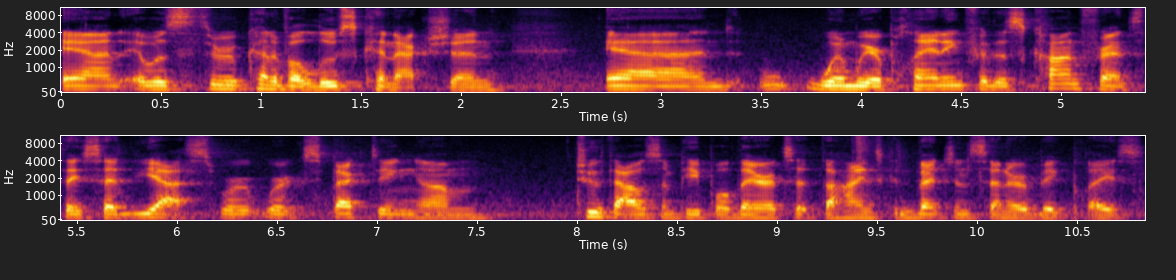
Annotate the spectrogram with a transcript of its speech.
And it was through kind of a loose connection. And when we were planning for this conference, they said, yes, we're, we're expecting um, 2,000 people there. It's at the Hynes Convention Center, a big place.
